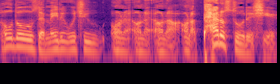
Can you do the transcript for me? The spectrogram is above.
hold those that made it with you on a on a on a on a pedestal this year.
